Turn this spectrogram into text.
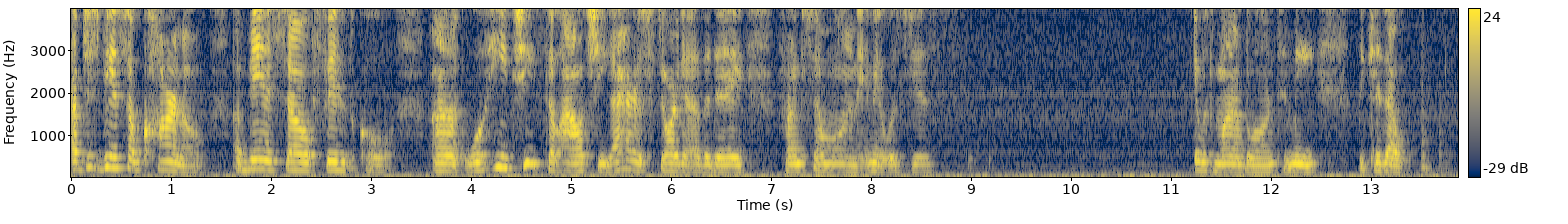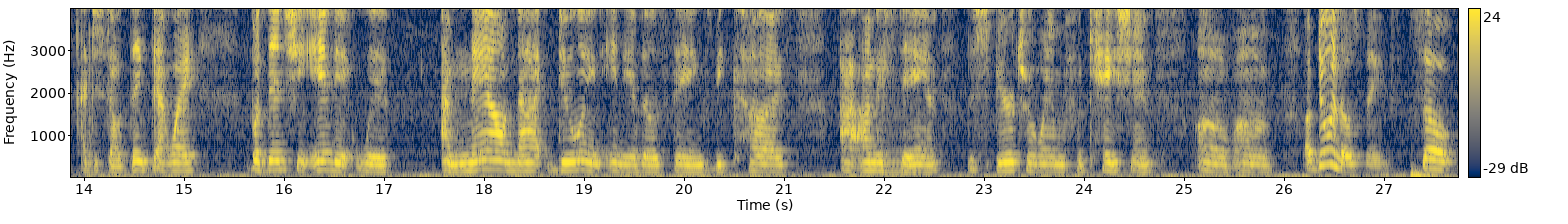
of just being so carnal, of being so physical. Uh, well, he cheats, so I'll cheat. I heard a story the other day from someone, and it was just it was mind blowing to me because I I just don't think that way. But then she ended with, "I'm now not doing any of those things because I understand the spiritual ramification of of, of doing those things." So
